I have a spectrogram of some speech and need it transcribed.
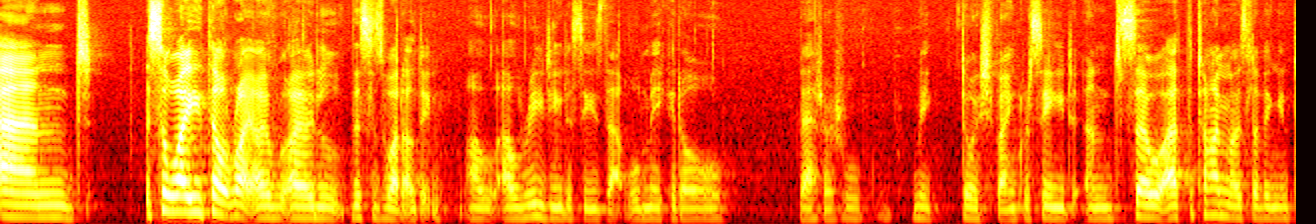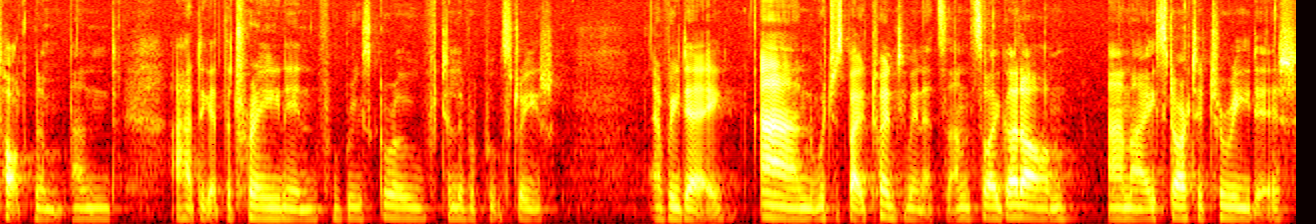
and so I thought, right, I, this is what I'll do. I'll, I'll read Ulysses, that will make it all better, it will make Deutsche Bank recede. And so at the time I was living in Tottenham and I had to get the train in from Bruce Grove to Liverpool Street every day, and which was about 20 minutes. And so I got on and I started to read it,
